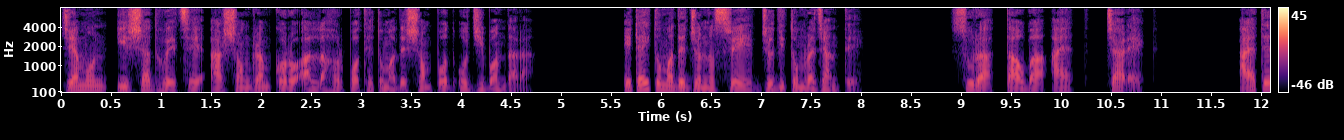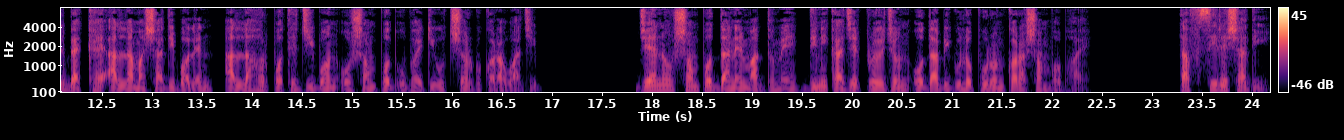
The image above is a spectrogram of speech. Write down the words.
যেমন ঈর্ষাদ হয়েছে, আর সংগ্রাম করো আল্লাহর পথে তোমাদের সম্পদ ও জীবন দ্বারা। এটাই তোমাদের জন্য শ্রেয়, যদি তোমরা জানতে। সুরা তাওবা, আয়াত চার, এক। আয়াতের ব্যাখ্যায় আল্লামা সাদি বলেন, আল্লাহর পথে জীবন ও সম্পদ উভয়টি উৎসর্গ করা ওয়াজিব। যেন সম্পদ দানের মাধ্যমে দিনী কাজের প্রয়োজন ও দাবিগুলো পূরণ করা সম্ভব হয়। তাফসিরে সাদি।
